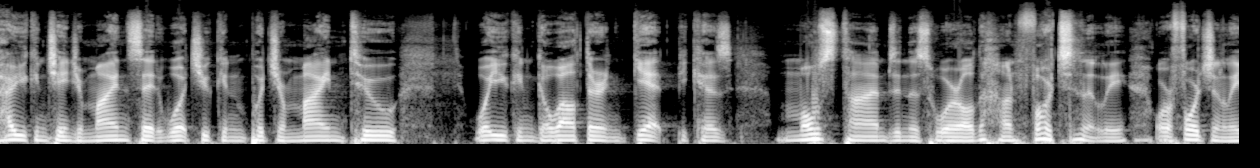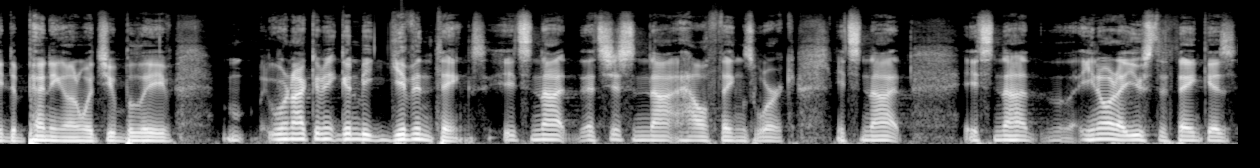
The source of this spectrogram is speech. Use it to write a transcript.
how you can change your mindset what you can put your mind to what you can go out there and get because most times in this world, unfortunately, or fortunately, depending on what you believe, we're not going to be given things. It's not, that's just not how things work. It's not, it's not, you know what I used to think is,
